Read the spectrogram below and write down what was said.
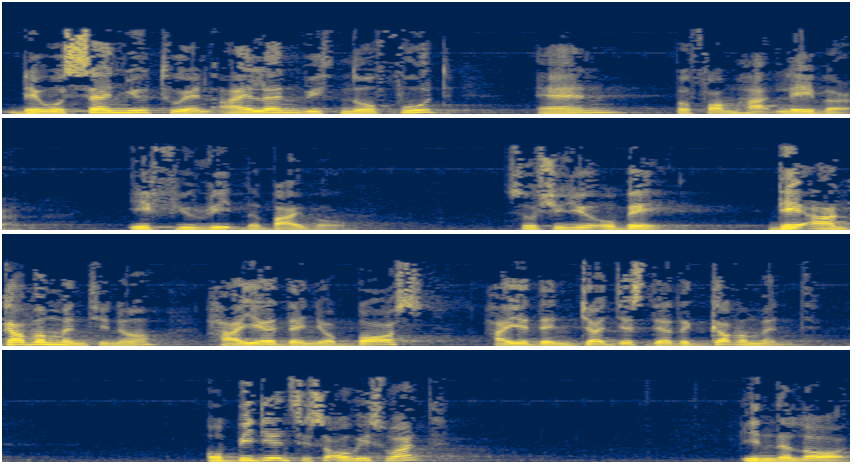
They will send you to an island with no food and perform hard labor if you read the Bible. So should you obey? They are government, you know, higher than your boss, higher than judges, they're the government. Obedience is always what? In the Lord.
